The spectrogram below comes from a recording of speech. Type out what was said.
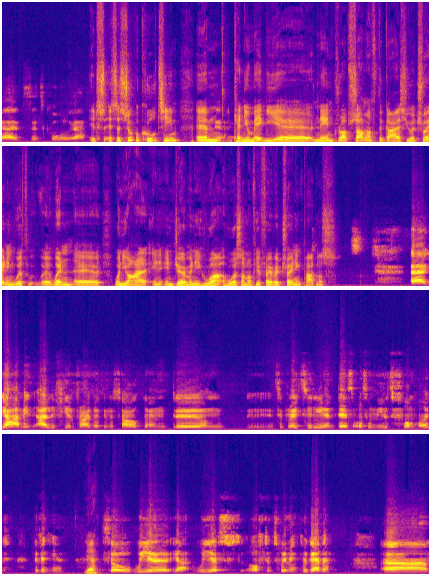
yeah it's it's cool yeah it's it's a super cool team. Um, Can you maybe uh, name drop some of the guys you are training with uh, when uh, when you are in, in Germany? Who are who are some of your favorite training partners? uh, yeah i mean i live here in freiburg in the south and um, it's a great city and there's also nils frommhold living here Yeah. So we uh, yeah we are often swimming together. Um,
